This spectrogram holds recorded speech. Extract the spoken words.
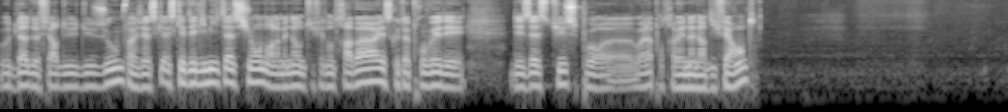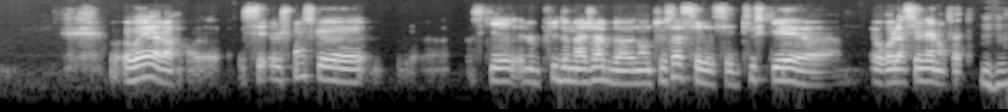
au-delà de faire du, Zoom, est-ce, qu'il y a des limitations dans la manière dont tu fais ton travail? Est-ce que tu as trouvé des, des astuces pour, voilà, pour travailler de manière différente? Ouais, alors, je pense que ce qui est le plus dommageable dans tout ça, c'est, tout ce qui est relationnel, en fait. Mm-hmm.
